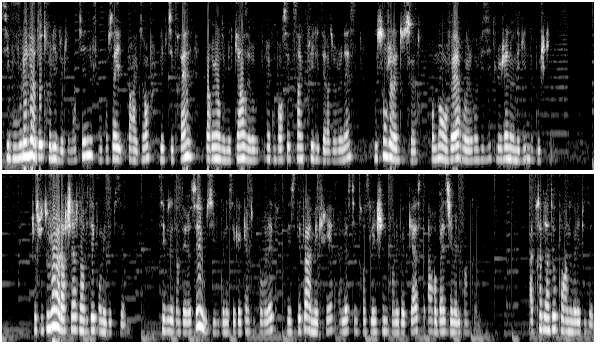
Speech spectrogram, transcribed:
Si vous voulez lire d'autres livres de Clémentine, je vous conseille par exemple Les Petites Reines, paru en 2015 et récompensé de 5 prix de littérature jeunesse, ou Songe à la douceur, roman en vers où elle revisite le gène Onegin de Pushkin. Je suis toujours à la recherche d'invités pour mes épisodes. Si vous êtes intéressé ou si vous connaissez quelqu'un qui pourrait l'être, n'hésitez pas à m'écrire à lostintranslation.lepodcast.gmail.com. A très bientôt pour un nouvel épisode.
